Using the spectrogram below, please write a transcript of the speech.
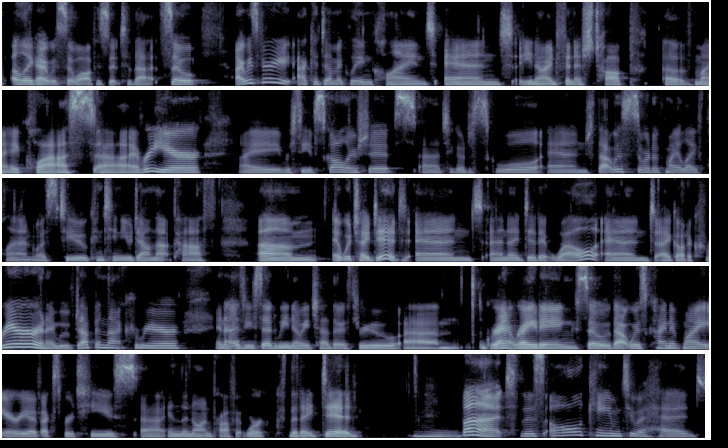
like I was so opposite to that. So I was very academically inclined, and you know, I'd finish top of my class uh, every year. I received scholarships uh, to go to school, and that was sort of my life plan was to continue down that path, um, which I did, and and I did it well, and I got a career, and I moved up in that career. And as you said, we know each other through um, grant writing, so that was kind of my area of expertise uh, in the nonprofit work that I did. Mm. But this all came to a head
